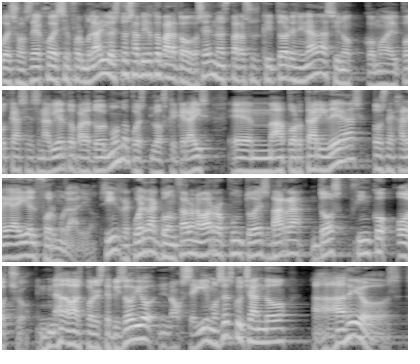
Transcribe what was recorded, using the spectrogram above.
Pues os dejo ese formulario. Esto es abierto para todos, ¿eh? No es para suscriptores ni nada, sino como el podcast es en abierto para todo el mundo, pues los que queráis em, aportar ideas, os dejaré ahí el formulario. Sí, recuerda gonzalonavarro.es barra 258. Nada más por este episodio, nos seguimos escuchando. Adiós.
